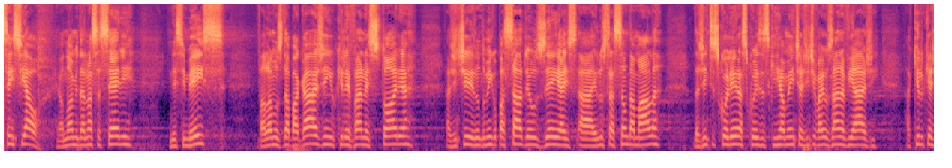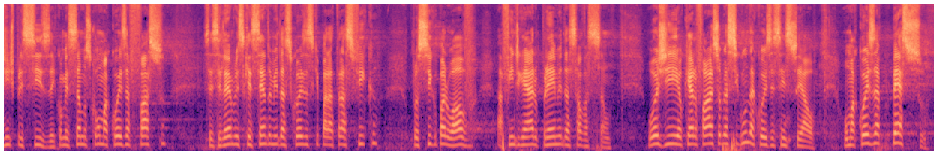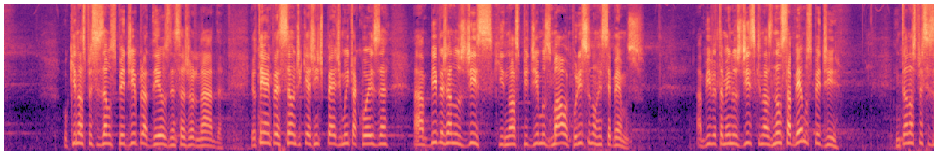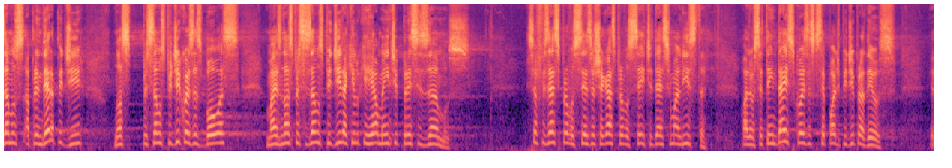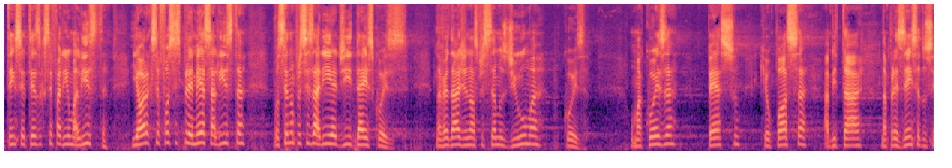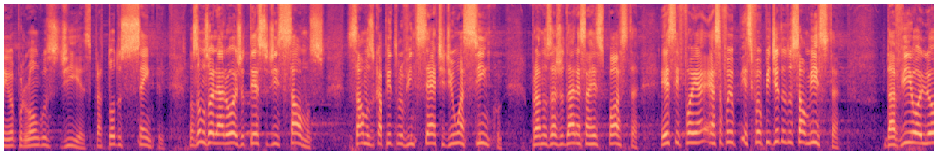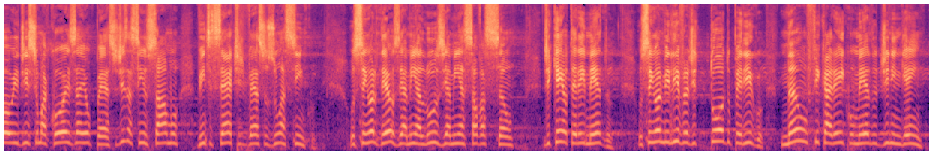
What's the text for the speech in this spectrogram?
Essencial é o nome da nossa série nesse mês. Falamos da bagagem, o que levar na história. A gente, no domingo passado, eu usei a, a ilustração da mala, da gente escolher as coisas que realmente a gente vai usar na viagem, aquilo que a gente precisa. E começamos com uma coisa fácil. Você se lembra? Esquecendo-me das coisas que para trás ficam, prossigo para o alvo, a fim de ganhar o prêmio da salvação. Hoje eu quero falar sobre a segunda coisa essencial uma coisa peço. O que nós precisamos pedir para Deus nessa jornada? Eu tenho a impressão de que a gente pede muita coisa. A Bíblia já nos diz que nós pedimos mal e por isso não recebemos. A Bíblia também nos diz que nós não sabemos pedir. Então nós precisamos aprender a pedir, nós precisamos pedir coisas boas, mas nós precisamos pedir aquilo que realmente precisamos. Se eu fizesse para você, se eu chegasse para você e te desse uma lista Olha, você tem dez coisas que você pode pedir para Deus. Eu tenho certeza que você faria uma lista, e a hora que você fosse espremer essa lista, você não precisaria de dez coisas. Na verdade, nós precisamos de uma coisa. Uma coisa, peço que eu possa habitar na presença do Senhor por longos dias, para todos sempre. Nós vamos olhar hoje o texto de Salmos, Salmos do capítulo 27, de 1 a 5, para nos ajudar nessa resposta esse foi, essa foi, esse foi o pedido do salmista. Davi olhou e disse uma coisa, eu peço. Diz assim o Salmo 27, versos 1 a 5. O Senhor Deus é a minha luz e a minha salvação. De quem eu terei medo? O Senhor me livra de todo perigo. Não ficarei com medo de ninguém.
